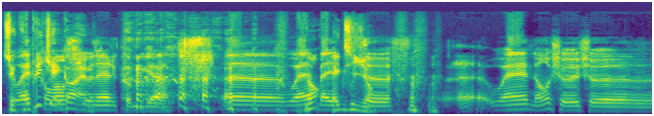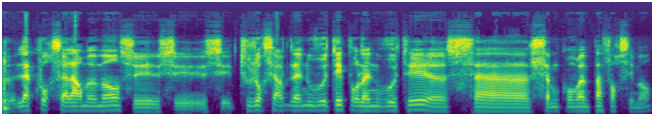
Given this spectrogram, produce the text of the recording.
C'est compliqué quand même. comme gars. Euh, ouais, Non, bah, écoute, exigeant. ouais, non, je, je, la course à l'armement, c'est, toujours faire de la nouveauté pour la nouveauté. ça, ça me convainc pas forcément.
